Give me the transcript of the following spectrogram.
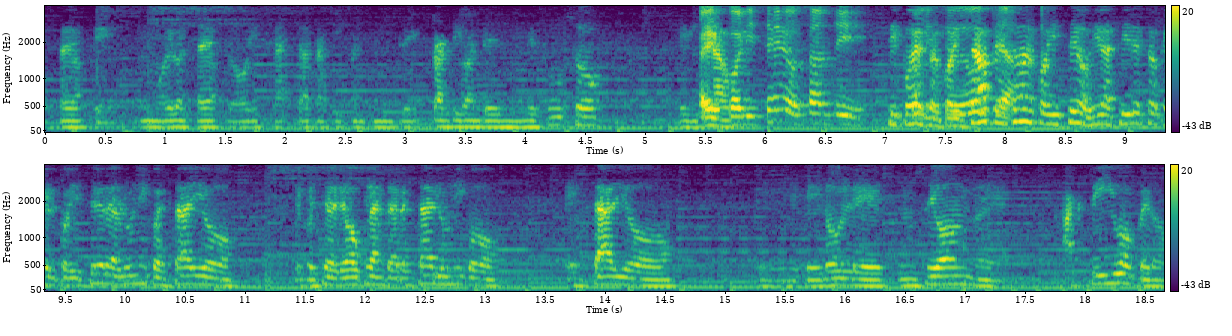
estadios que un modelo de estadios que hoy ya está prácticamente, prácticamente en desuso. El Coliseo, Santi. Sí, por eso, el Coliseo, estaba pensando en el Coliseo, iba a decir eso, que el Coliseo era el único estadio, el Coliseo de Oakland está el único estadio eh, de doble función eh, activo, pero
